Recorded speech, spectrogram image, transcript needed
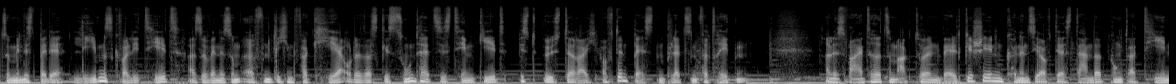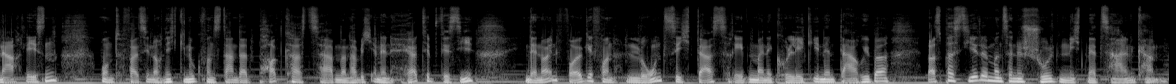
zumindest bei der Lebensqualität, also wenn es um öffentlichen Verkehr oder das Gesundheitssystem geht, ist Österreich auf den besten Plätzen vertreten. Alles weitere zum aktuellen Weltgeschehen können Sie auf der Standard.at nachlesen. Und falls Sie noch nicht genug von Standard Podcasts haben, dann habe ich einen Hörtipp für Sie. In der neuen Folge von Lohnt sich das reden meine KollegInnen darüber, was passiert, wenn man seine Schulden nicht mehr zahlen kann.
